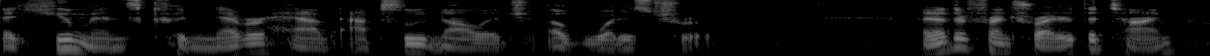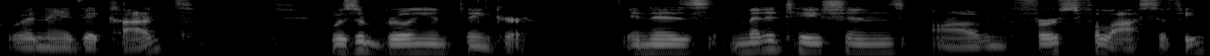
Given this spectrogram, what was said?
that humans could never have absolute knowledge of what is true. Another French writer at the time, Rene Descartes, was a brilliant thinker. In his Meditations on First Philosophy,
